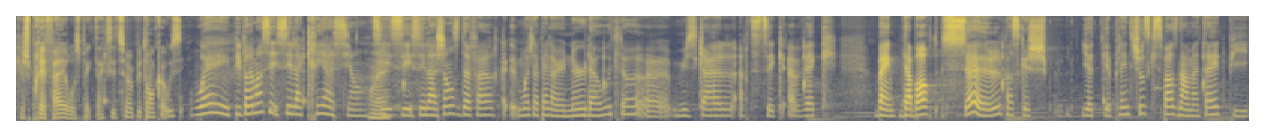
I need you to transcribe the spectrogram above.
que je préfère au spectacle. C'est-tu un peu ton cas aussi? Oui, puis vraiment, c'est la création. Ouais. C'est- la chance de faire, moi j'appelle un nerd out, là, euh, musical, artistique, avec, ben d'abord seul, parce que je- il y, a, il y a plein de choses qui se passent dans ma tête, puis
